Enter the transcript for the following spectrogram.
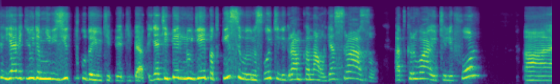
я ведь людям не визитку даю теперь, ребята. Я теперь людей подписываю на свой телеграм-канал. Я сразу открываю телефон, а,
